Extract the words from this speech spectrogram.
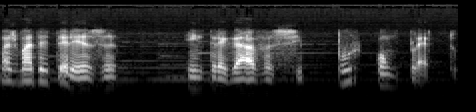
Mas Madre Teresa entregava-se por completo.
